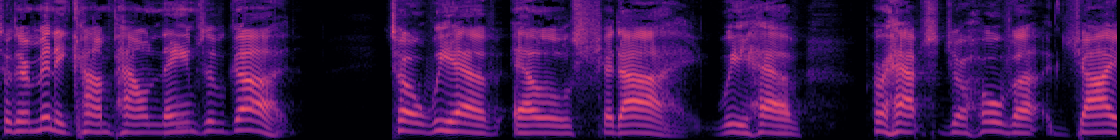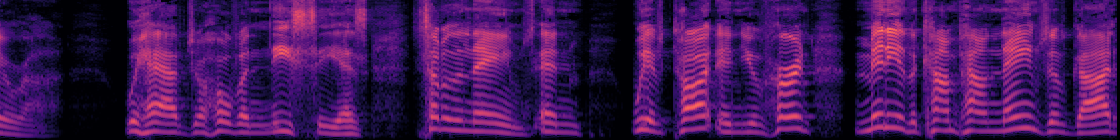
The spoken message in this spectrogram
So there are many compound names of God. So we have El Shaddai. We have perhaps Jehovah Jireh. We have Jehovah Nisi as some of the names. And we have taught and you've heard many of the compound names of God.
